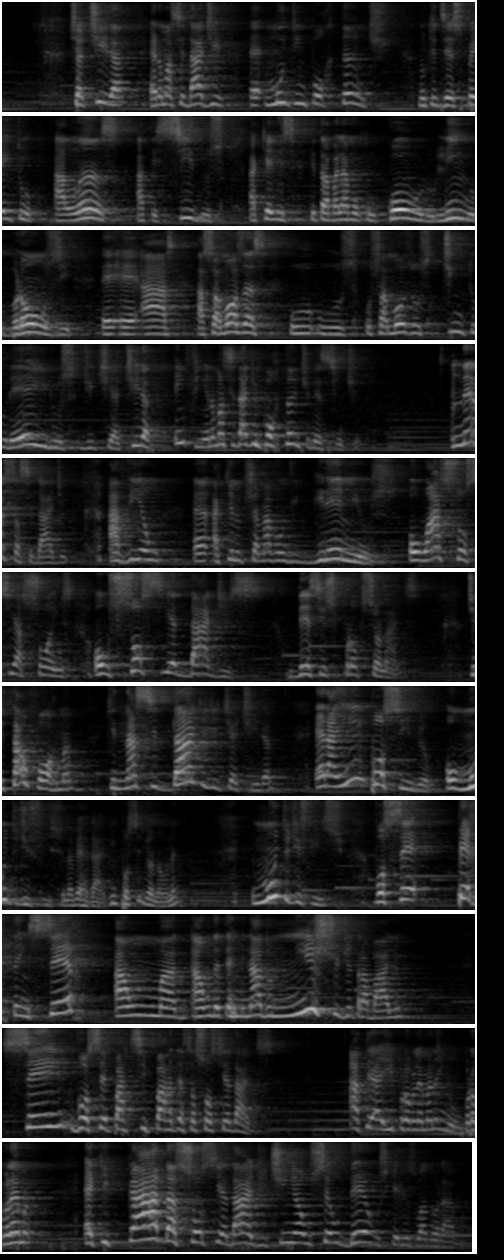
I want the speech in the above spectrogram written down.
Tiatira era uma cidade é, muito importante no que diz respeito a lãs, a tecidos, aqueles que trabalhavam com couro, linho, bronze, é, é, as, as famosas, os, os famosos tintureiros de Tiatira, enfim, era uma cidade importante nesse sentido. Nessa cidade haviam aquilo que chamavam de grêmios, ou associações, ou sociedades desses profissionais. De tal forma que na cidade de Tiatira era impossível, ou muito difícil, na verdade, impossível não, né? Muito difícil, você pertencer a, uma, a um determinado nicho de trabalho sem você participar dessas sociedades. Até aí, problema nenhum. Problema é que cada sociedade tinha o seu Deus que eles o adoravam.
